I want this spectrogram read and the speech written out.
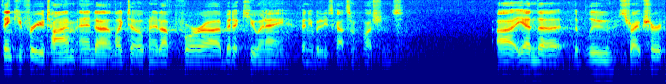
thank you for your time, and uh, I'd like to open it up for a bit of Q and A if anybody's got some questions. Uh, yeah, and the the blue striped shirt.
